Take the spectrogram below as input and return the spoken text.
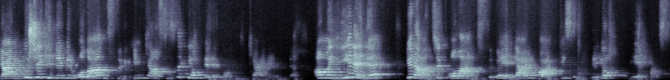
Yani bu şekilde bir olağanüstülük, imkansızlık yok Dede Korkut hikayelerinde. Ama yine de birazcık olağanüstü öğeler var. Kesinlikle yok diyemeyiz.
